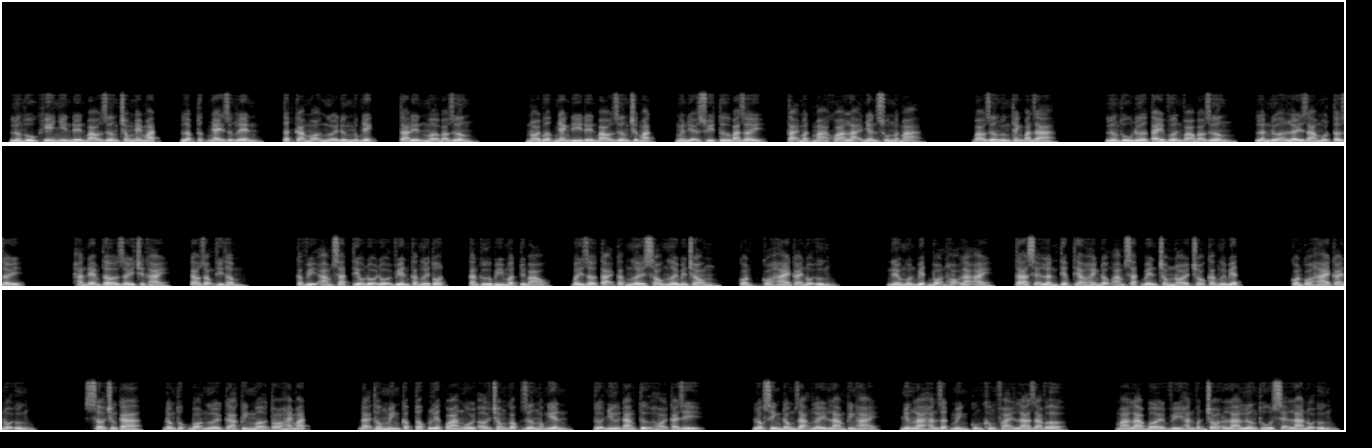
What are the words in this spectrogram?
Lương thu khi nhìn đến bảo dương trong nháy mắt, lập tức nhảy dựng lên, tất cả mọi người đừng núp đích, ta đến mở bảo dương. Nói bước nhanh đi đến bảo dương trước mặt, nguyên địa suy tư ba giây, tại mật mã khóa lại nhấn xuống mật mã. Bảo dương ứng thanh bắn ra lương thu đưa tay vươn vào bảo dương, lần nữa lấy ra một tờ giấy. Hắn đem tờ giấy triển khai, cao giọng thì thầm. Các vị ám sát tiểu đội đội viên các ngươi tốt, căn cứ bí mật tuyên báo, bây giờ tại các ngươi sáu người bên trong, còn có hai cái nội ứng. Nếu muốn biết bọn họ là ai, ta sẽ lần tiếp theo hành động ám sát bên trong nói cho các ngươi biết. Còn có hai cái nội ứng. Sở Trường ca đông thúc bọn người cả kinh mở to hai mắt. Đại thông minh cấp tốc liếc qua ngồi ở trong góc dương ngọc nhiên, tựa như đang tự hỏi cái gì. Lộc sinh đồng dạng lấy làm kinh hãi, nhưng là hắn giật mình cũng không phải là giả vờ, mà là bởi vì hắn vẫn cho là lương thu sẽ là nội ứng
